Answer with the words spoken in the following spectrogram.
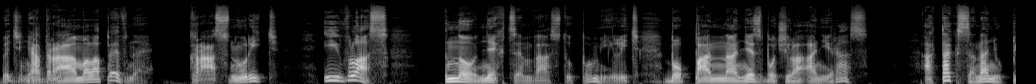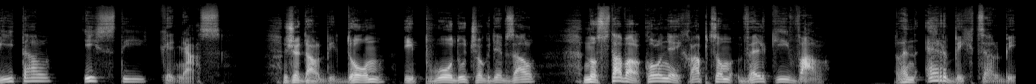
Veď ňadrá mala pevné, krásnu riť i vlas. No nechcem vás tu pomýliť, bo panna nezbočila ani raz. A tak sa na ňu pýtal istý kňaz, že dal by dom i pôdu, čo kde vzal, no staval kol nej chlapcom veľký val. Len erby chcel by,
